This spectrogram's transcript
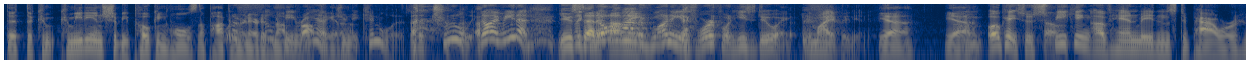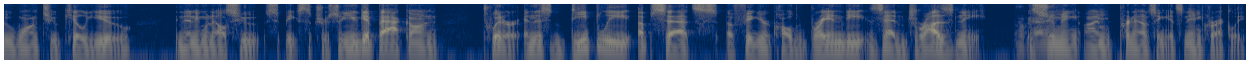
the, the com- comedians should be poking holes in the popular narrative not filthy propping man it Jimmy up Kimmel is. Like, truly. No, I mean it. You Like, said it, no amount me. of money is worth what he's doing, in my opinion. yeah yeah Um, okay, so speaking of handmaidens to power who want to kill you and anyone else who speaks the truth. So you get back on Twitter, and this deeply upsets a figure called Brandy Zadrozny, assuming I'm pronouncing its name correctly.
